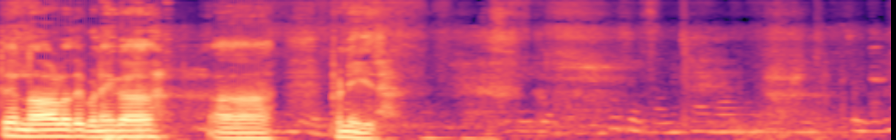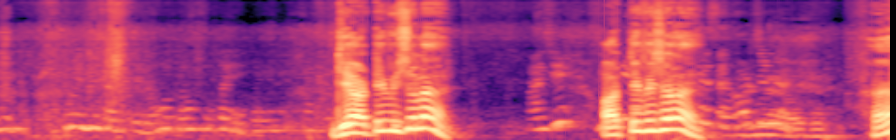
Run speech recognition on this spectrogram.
ਤੇ ਨਾਲ ਉਹਦੇ ਬਣੇਗਾ ਪਨੀਰ। ਜੀ ਆਰਟੀਫੀਸ਼ੀਅਲ ਹੈ? ਹਾਂਜੀ। ਆਰਟੀਫੀਸ਼ੀਅਲ ਹੈ? ਹੈ?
